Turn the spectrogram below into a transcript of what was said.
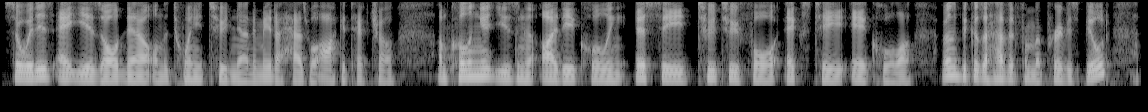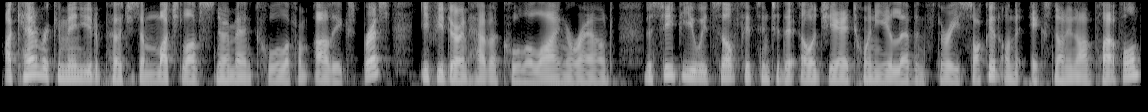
so it is 8 years old now on the 22 nanometer Haswell architecture. I'm cooling it using an ID Cooling SC224XT air cooler, only because I have it from a previous build. I can recommend you to purchase a much loved Snowman cooler from AliExpress if you don't have a cooler lying around. The CPU itself fits into the LGA 2011 3 socket on the X99 platform,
